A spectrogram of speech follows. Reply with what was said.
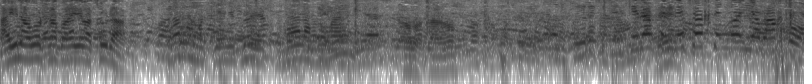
Hay una bolsa por ahí de basura. Vamos, claro. ¿Quieres cervezas? Tengo ahí abajo.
